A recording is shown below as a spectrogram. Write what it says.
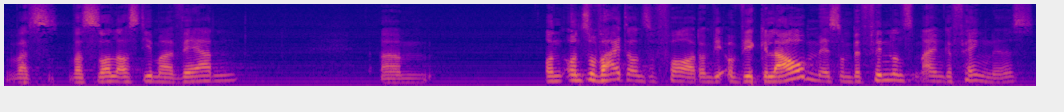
was, was soll aus dir mal werden? Ähm, und, und so weiter und so fort. Und wir, und wir glauben es und befinden uns in einem Gefängnis.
